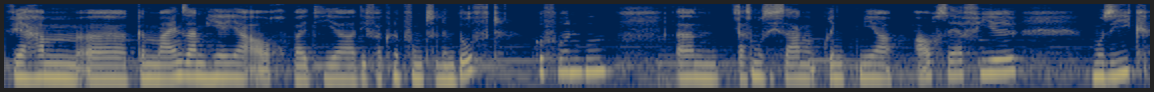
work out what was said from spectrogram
Wir haben äh, gemeinsam hier ja auch bei dir die Verknüpfung zu einem Duft gefunden. Ähm, das muss ich sagen, bringt mir auch sehr viel. Musik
